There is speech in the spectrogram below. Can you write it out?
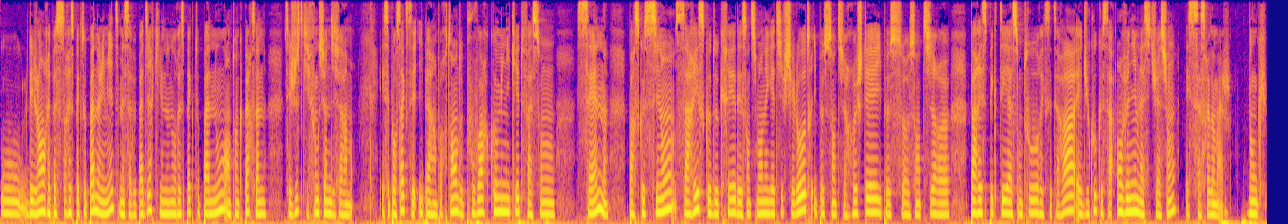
où des gens respectent pas nos limites, mais ça veut pas dire qu'ils ne nous respectent pas nous en tant que personne. C'est juste qu'ils fonctionnent différemment. Et c'est pour ça que c'est hyper important de pouvoir communiquer de façon saine, parce que sinon ça risque de créer des sentiments négatifs chez l'autre, il peut se sentir rejeté, il peut se sentir euh, pas respecté à son tour, etc. Et du coup que ça envenime la situation, et ça serait dommage. Donc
